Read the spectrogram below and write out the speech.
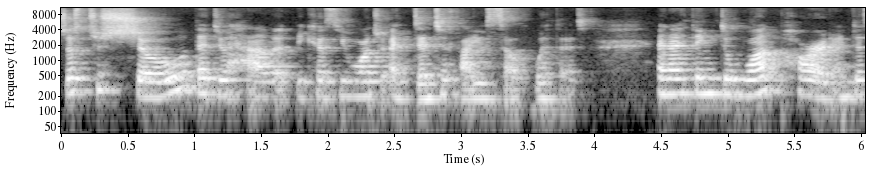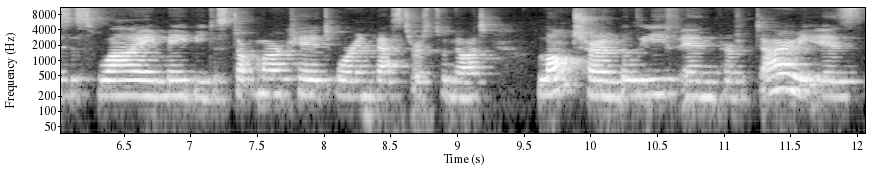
just to show that you have it because you want to identify yourself with it. And I think the one part, and this is why maybe the stock market or investors do not long term believe in Perfect Diary, is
